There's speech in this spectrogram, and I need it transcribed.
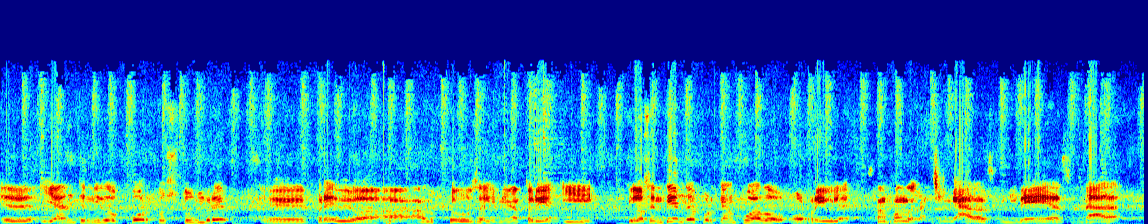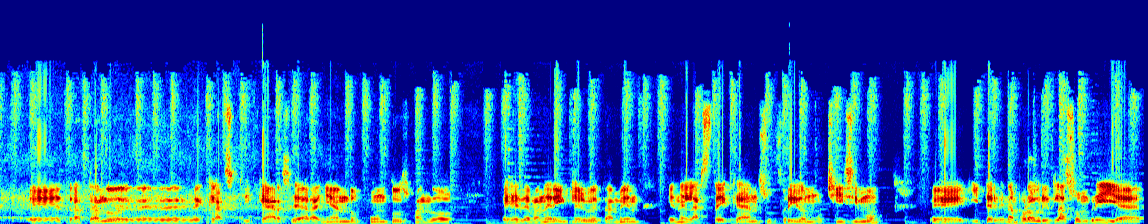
eh, ya han tenido por costumbre, eh, previo a, los juegos de eliminatoria, y, los entiendo ¿eh? porque han jugado horrible. Están jugando de la chingada, sin ideas, sin nada. tratando de, clasificarse, arañando puntos cuando de manera increíble también en el Azteca han sufrido muchísimo y terminan por abrir la sombrilla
